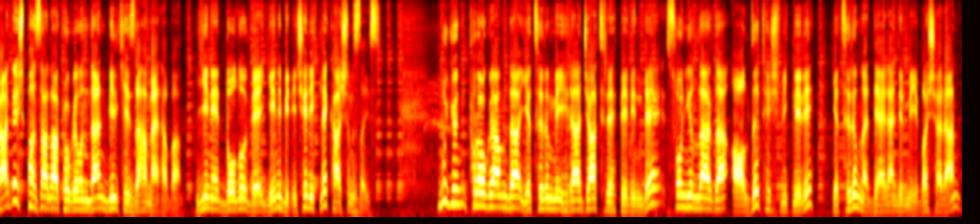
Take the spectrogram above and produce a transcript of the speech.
Kardeş Pazarlar programından bir kez daha merhaba. Yine dolu ve yeni bir içerikle karşınızdayız. Bugün programda yatırım ve ihracat rehberinde son yıllarda aldığı teşvikleri yatırımla değerlendirmeyi başaran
